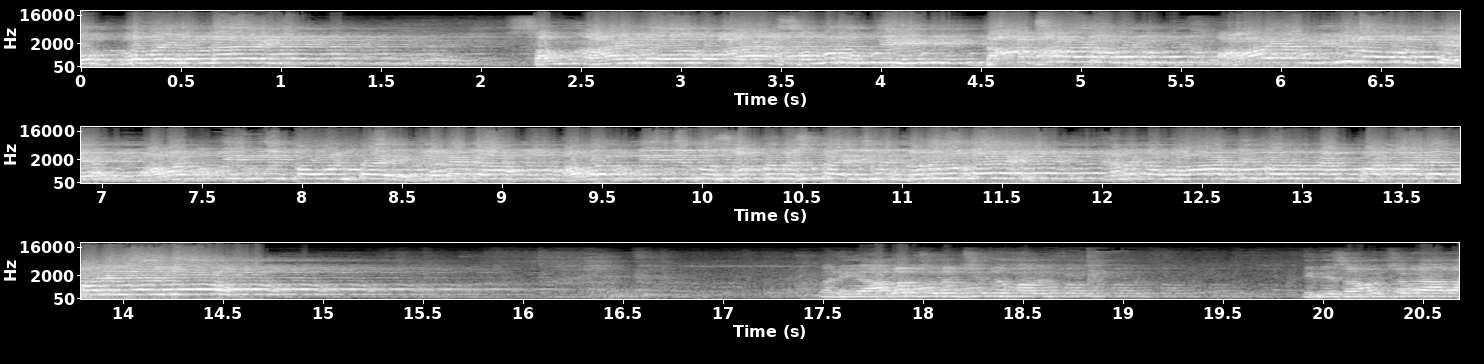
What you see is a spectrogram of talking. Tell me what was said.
గొప్పవై ఉన్నాయి. ఆయనలో ఆ సమృద్ధి ఆయన నీలో ఉంటే అవన్నీ నీతో ఉంటాయి. కనుక అవన్నీ నీకు సంభవిస్తాయి నీకు కలుగుతాయి. కనుక వాటి కొరకు వెంపలాడే పని లేదు. మరి ఆలోచన వచ్చింది మనకు? ఇన్ని సంవత్సరాల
